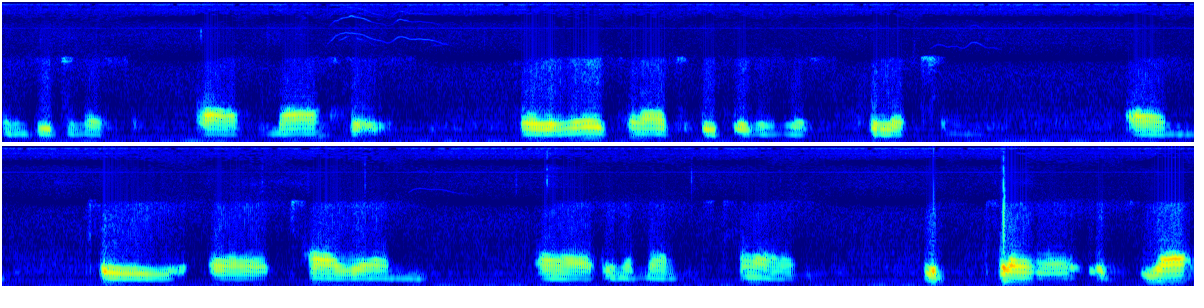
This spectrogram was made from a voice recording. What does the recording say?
Indigenous art masters. So we're very proud to be bringing this collection um, to uh, Taiwan uh, in a month's time. It, uh, it's la-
